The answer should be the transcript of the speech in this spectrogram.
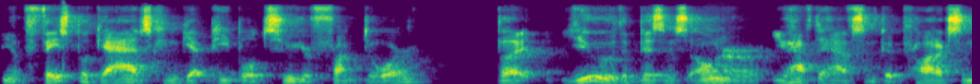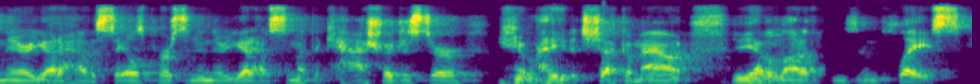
you know, Facebook ads can get people to your front door. But you, the business owner, you have to have some good products in there. You got to have a salesperson in there. You got to have some at the cash register, you know, ready to check them out. You have a lot of things in place.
